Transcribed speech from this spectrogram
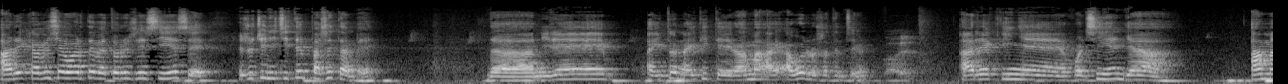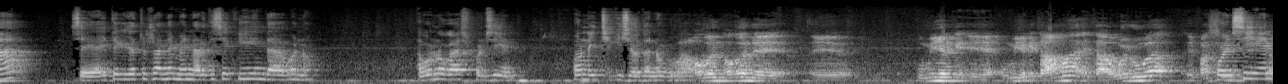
Are kabeza arte betorri zezi ez, ez utxin itxiten pasetan be. Da nire aito nahitite, ama abuelo esaten zen. Bai. Arekin eh, joan ziren, ja, ama, ze aite gilatu zan hemen ardizekin, da, bueno, abuelo gaz joan ziren. Hone txikixo eta nugu. Horren, horren, e, e, umiak, e, umiak eta ama eta abuelua e, pasin. Joan ziren,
